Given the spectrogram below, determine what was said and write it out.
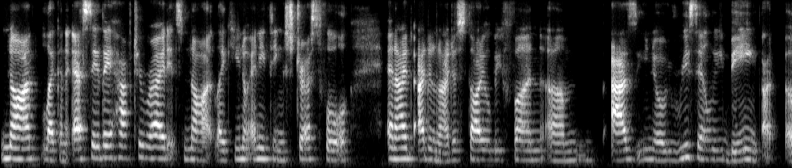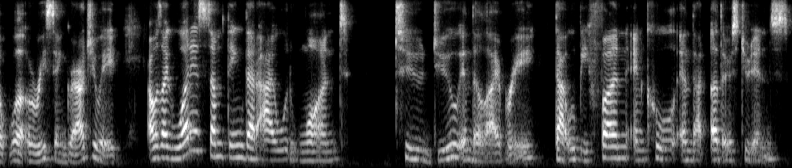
not like an essay they have to write. It's not like you know anything stressful. And i i don't know i just thought it would be fun um as you know recently being a, a, well a recent graduate i was like what is something that i would want to do in the library that would be fun and cool and that other students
